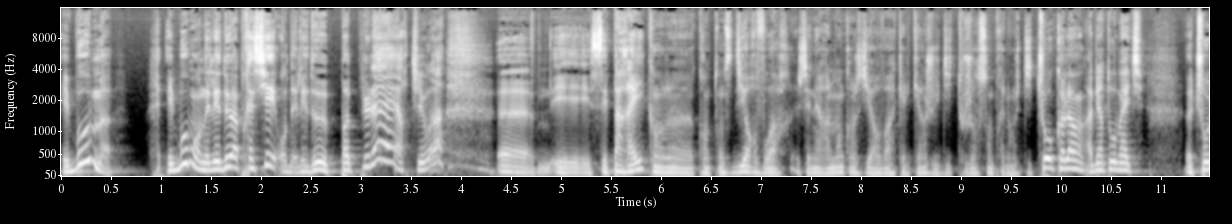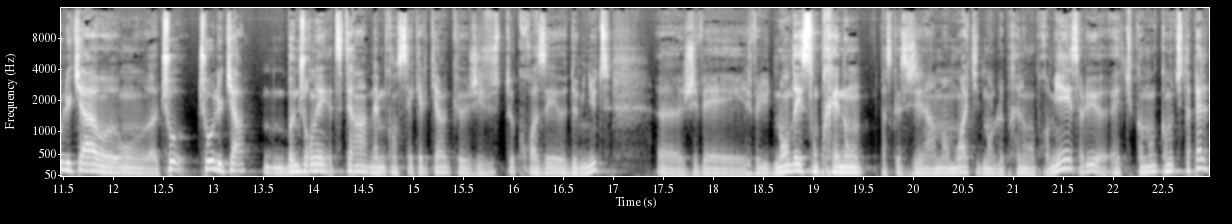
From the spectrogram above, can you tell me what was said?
et boum, Et boum, on est les deux appréciés, on est les deux populaires, tu vois. Euh, et c'est pareil quand, quand on se dit au revoir. Généralement, quand je dis au revoir à quelqu'un, je lui dis toujours son prénom. Je dis Ciao Colin, à bientôt mec. Euh, ciao Lucas, euh, ciao Lucas, bonne journée, etc. Même quand c'est quelqu'un que j'ai juste croisé deux minutes. Euh, je vais je vais lui demander son prénom parce que c'est généralement moi qui demande le prénom en premier. Salut, euh, tu comment comment tu t'appelles?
